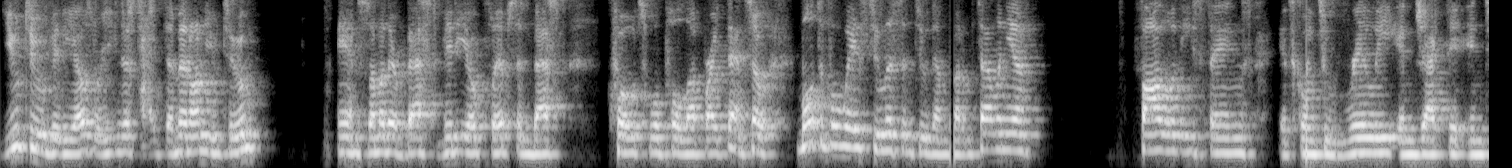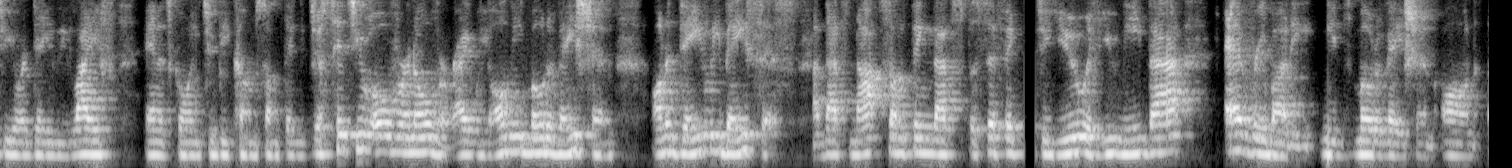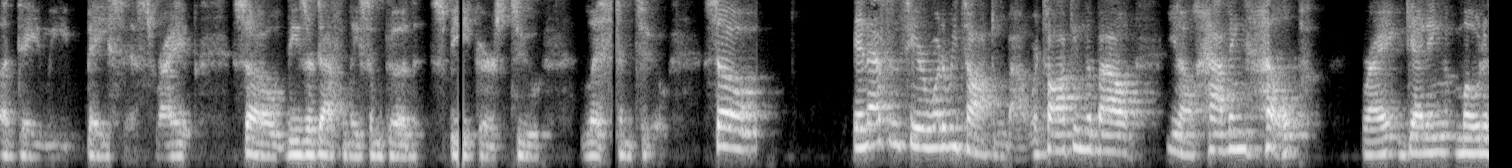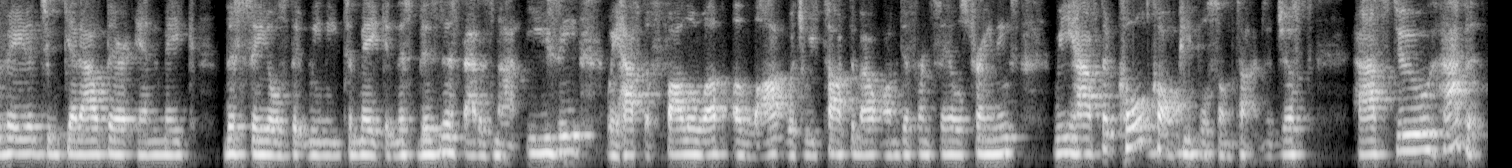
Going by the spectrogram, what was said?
YouTube videos where you can just type them in on YouTube and some of their best video clips and best quotes will pull up right then. So, multiple ways to listen to them, but I'm telling you, follow these things. It's going to really inject it into your daily life and it's going to become something that just hits you over and over, right? We all need motivation on a daily basis. That's not something that's specific to you if you need that. Everybody needs motivation on a daily basis, right? So these are definitely some good speakers to listen to. So, in essence, here, what are we talking about? We're talking about, you know, having help, right? Getting motivated to get out there and make the sales that we need to make in this business. That is not easy. We have to follow up a lot, which we've talked about on different sales trainings. We have to cold call people sometimes. It just has to happen,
